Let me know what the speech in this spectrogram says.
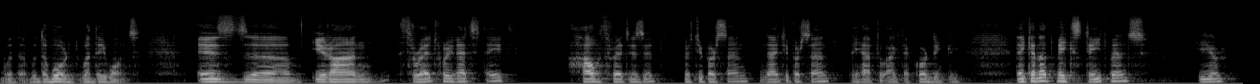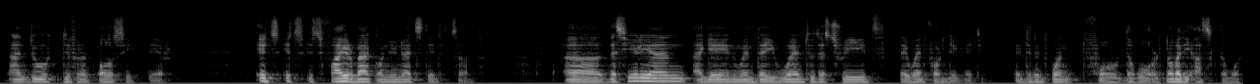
with the, with the board what they want. Is uh, Iran threat for the United States? How threat is it? 50%, 90%? They have to act accordingly. They cannot make statements here and do different policy there. It's, it's, it's fire back on the United States itself. Uh, the Syrian, again, when they went to the street, they went for dignity. They didn't want for the war. Nobody asked the war.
